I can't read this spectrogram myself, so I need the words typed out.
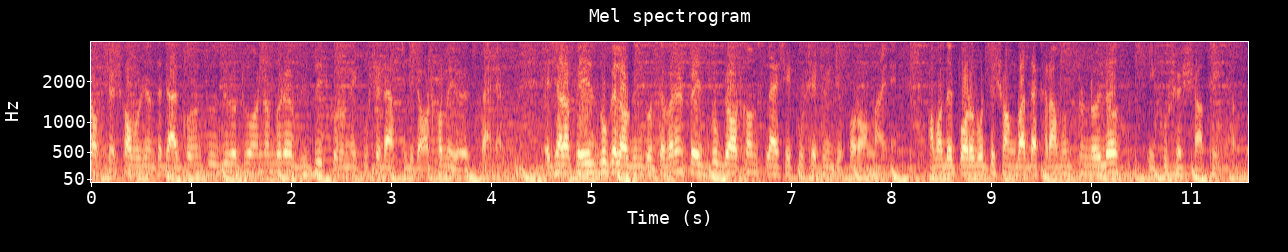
সবশেষ খবর জানতে ডায়াল করুন টু জিরো টু ওয়ান নম্বরে ভিজিট করুন একুশে ডাস টিভি ডট কম এই ওয়েবসাইটে এছাড়া ফেসবুকে লগ ইন করতে পারেন facebook dot com slash Ekushey twenty four অনলাইনে আমাদের পরবর্তী সংবাদ দেখার আমন্ত্রণ রইল, একুশের সাথেই থাকুন।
